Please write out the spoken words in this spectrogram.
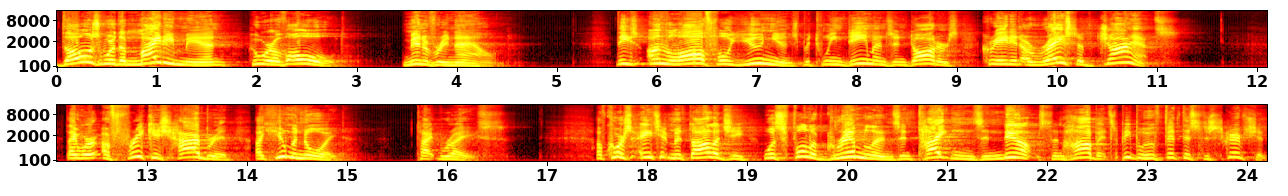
those were the mighty men who were of old, men of renown. These unlawful unions between demons and daughters created a race of giants. They were a freakish hybrid, a humanoid type race. Of course, ancient mythology was full of gremlins and titans and nymphs and hobbits, people who fit this description,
